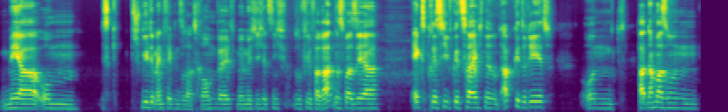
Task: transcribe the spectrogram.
mehr um, es spielt im Endeffekt in so einer Traumwelt, mehr möchte ich jetzt nicht so viel verraten, es war sehr expressiv gezeichnet und abgedreht und hat nochmal so einen,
